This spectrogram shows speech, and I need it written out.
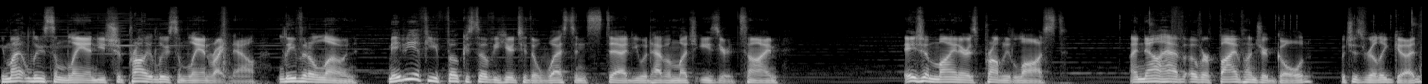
You might lose some land. You should probably lose some land right now. Leave it alone. Maybe if you focused over here to the west instead, you would have a much easier time. Asia Minor is probably lost. I now have over 500 gold, which is really good.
